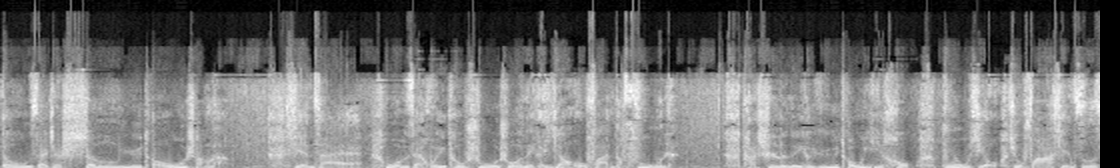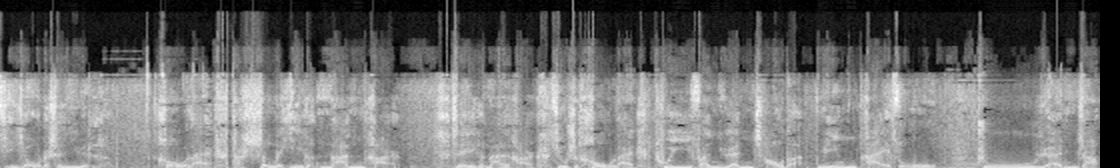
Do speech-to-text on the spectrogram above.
都在这剩鱼头上了。现在我们再回头说说那个要饭的妇人，她吃了那个鱼头以后，不久就发现自己有了身孕了。后来他生了一个男孩。这个男孩就是后来推翻元朝的明太祖朱元璋。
